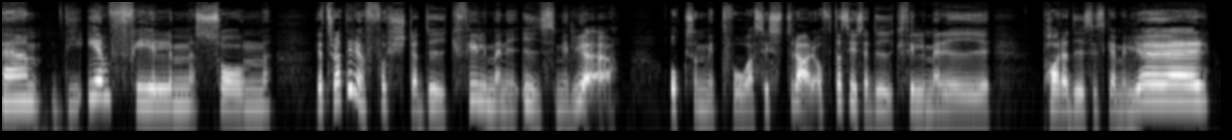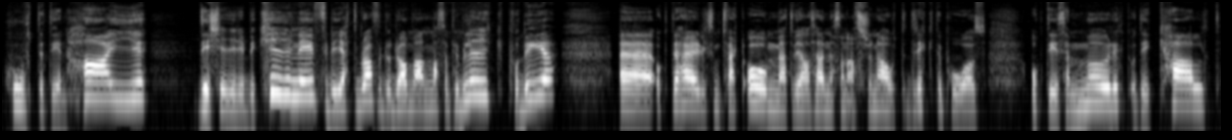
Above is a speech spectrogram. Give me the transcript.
Um, det är en film som, jag tror att det är den första dykfilmen i ismiljö. Också med två systrar. Oftast är det dykfilmer i paradisiska miljöer, hotet är en haj, det är tjejer i bikini för det är jättebra för då drar man massa publik på det. Eh, och det här är liksom tvärtom att vi har så här nästan astronautdräkter på oss och det är så mörkt och det är kallt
